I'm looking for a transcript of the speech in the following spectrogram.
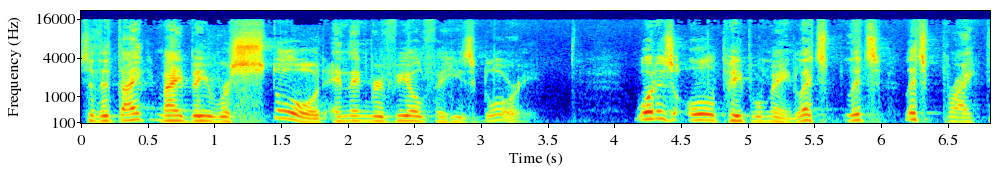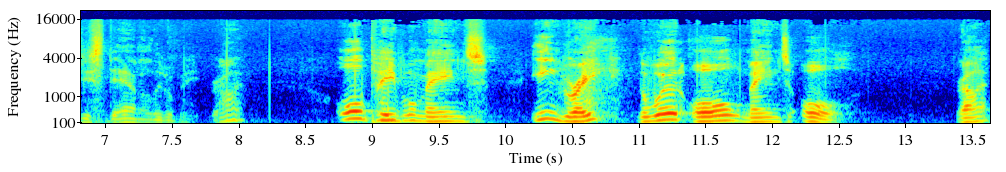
so that they may be restored and then revealed for His glory. What does all people mean? Let's, let's, let's break this down a little bit, right? All people means, in Greek, the word all means all, right?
